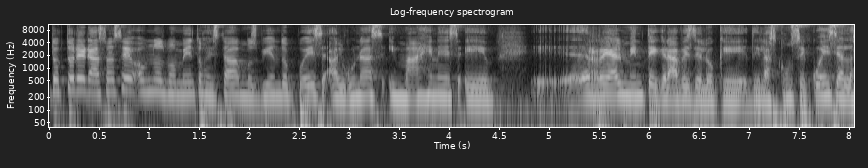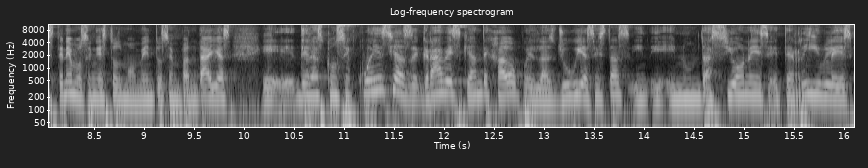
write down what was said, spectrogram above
Doctor Erazo, hace unos momentos estábamos viendo pues algunas imágenes eh, eh, realmente graves de lo que, de las consecuencias, las tenemos en estos momentos en pantallas, eh, de las consecuencias graves que han dejado pues las lluvias, estas in- inundaciones terribles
